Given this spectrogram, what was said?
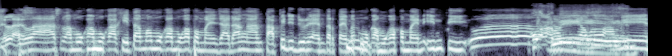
jelas. Jelas lah muka-muka kita mau muka-muka pemain pemain cadangan, tapi di dunia entertainment muka-muka pemain inti. Wah, Wah, amin. ya Allah, amin.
